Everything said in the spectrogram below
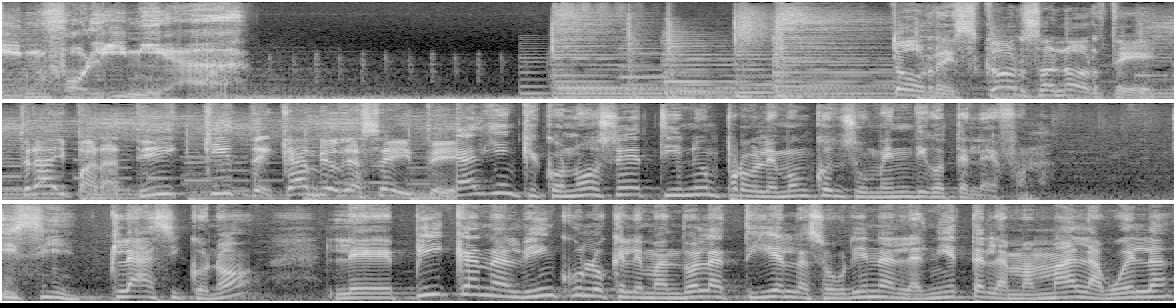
Infolínea. Torres Corso Norte trae para ti kit de cambio de aceite. Alguien que conoce tiene un problemón con su mendigo teléfono. Y sí, clásico, ¿no? Le pican al vínculo que le mandó a la tía, la sobrina, la nieta, la mamá, la abuela,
